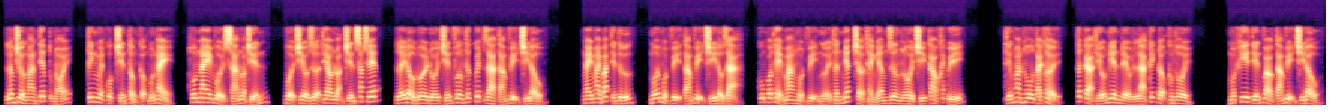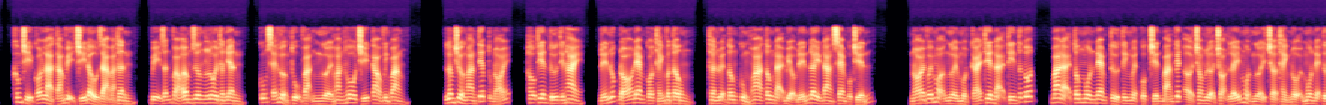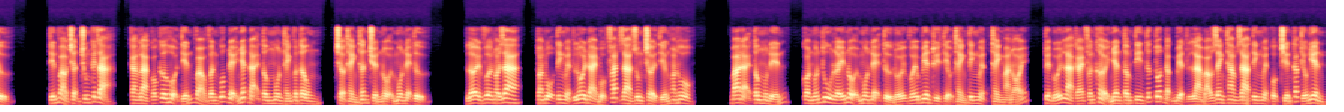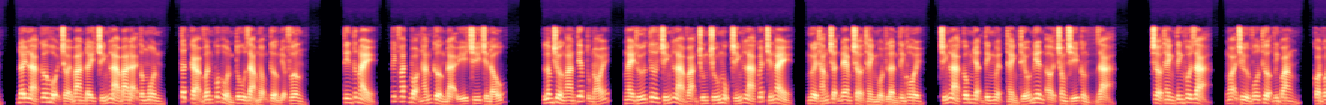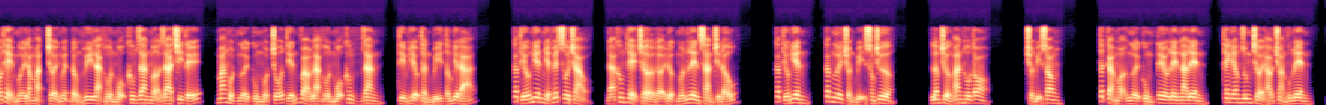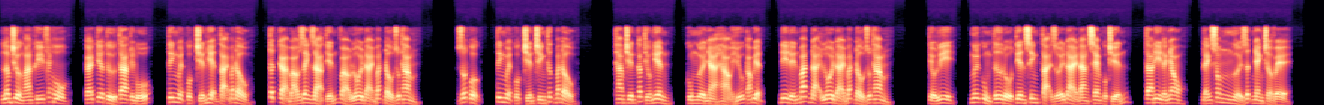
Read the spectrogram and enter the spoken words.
Lâm trường an tiếp tục nói, tinh nguyện cuộc chiến tổng cộng bốn ngày, hôm nay buổi sáng loạn chiến, buổi chiều dựa theo loạn chiến sắp xếp, lấy đầu đôi đối chiến phương thức quyết ra tám vị trí đầu. Ngày mai bắt tiến tứ, mỗi một vị tám vị trí đầu giả, cũng có thể mang một vị người thân nhất trở thành âm dương lôi trí cao khách quý. Tiếng hoan hô tái khởi, tất cả thiếu niên đều là kích động không thôi. Một khi tiến vào tám vị trí đầu không chỉ có là tám vị trí đầu giả bản thân, bị dẫn vào âm dương lôi thân nhân, cũng sẽ hưởng thụ vạn người hoan hô trí cao vinh quang. Lâm trường an tiếp tục nói, hậu thiên tứ tiến hai, đến lúc đó đem có thánh vân tông, thần luyện tông cùng hoa tông đại biểu đến đây đang xem cuộc chiến. Nói với mọi người một cái thiên đại tin tức tốt, ba đại tông môn đem từ tinh nguyện cuộc chiến bán kết ở trong lựa chọn lấy một người trở thành nội môn đệ tử. Tiến vào trận chung kết giả, càng là có cơ hội tiến vào vân quốc đệ nhất đại tông môn thánh vân tông, trở thành thân truyền nội môn đệ tử. Lời vừa nói ra, toàn bộ tinh nguyệt lôi đài buộc phát ra dung trời tiếng hoan hô. Ba đại tông môn đến còn muốn thu lấy nội môn đệ tử đối với biên thủy tiểu thành tinh nguyện thành mà nói, tuyệt đối là cái phấn khởi nhân tâm tin tức tốt đặc biệt là báo danh tham gia tinh nguyện cuộc chiến các thiếu niên, đây là cơ hội trời ban đây chính là ba đại tông môn, tất cả vân quốc hồn tu giảm mộng tưởng địa phương. Tin tức này, kích phát bọn hắn cường đại ý chí chiến đấu. Lâm trường an tiếp tục nói, ngày thứ tư chính là vạn chúng chú mục chính là quyết chiến này người thắng trận đem trở thành một lần tinh khôi, chính là công nhận tinh nguyện thành thiếu niên ở trong trí cường giả. Trở thành tinh khôi giả, ngoại trừ vô thượng vinh quang, còn có thể mười lăm mặt trời nguyện đồng huy lạc hồn mộ không gian mở ra chi tế, mang một người cùng một chỗ tiến vào lạc hồn mộ không gian tìm hiểu thần bí tấm bia đá. Các thiếu niên nhiệt huyết sôi trào, đã không thể chờ đợi được muốn lên sàn chiến đấu. Các thiếu niên, các ngươi chuẩn bị xong chưa? Lâm trường an hô to. Chuẩn bị xong. Tất cả mọi người cùng kêu lên la lên, thanh âm rung trời áo choàng vung lên, lâm trường an khí phách hô, cái kia từ ta tuyên bố, tinh nguyện cuộc chiến hiện tại bắt đầu, tất cả báo danh giả tiến vào lôi đài bắt đầu rút thăm. Rốt cuộc, tinh nguyện cuộc chiến chính thức bắt đầu. Tham chiến các thiếu niên, cùng người nhà hảo hữu cáo biệt, đi đến bát đại lôi đài bắt đầu rút thăm. Tiểu ly, ngươi cùng tư đồ tiên sinh tại dưới đài đang xem cuộc chiến, ta đi đánh nhau, đánh xong người rất nhanh trở về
